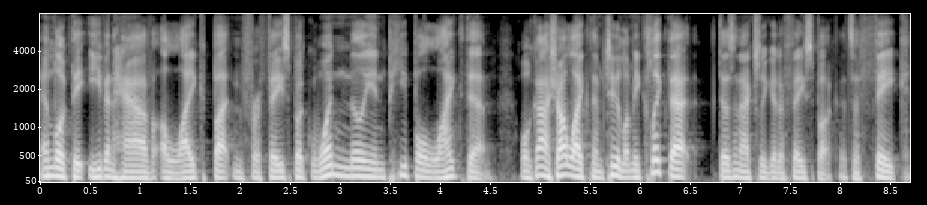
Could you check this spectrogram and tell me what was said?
And look, they even have a like button for Facebook. 1 million people like them. Well, gosh, I'll like them too. Let me click that. Doesn't actually go to Facebook. That's a fake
